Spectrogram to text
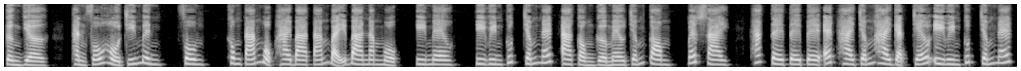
Cần Giờ, Thành phố Hồ Chí Minh, phone 0812387351, email iwincup.net a gmail.com, website https 2 2 gạch chéo iwincup net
